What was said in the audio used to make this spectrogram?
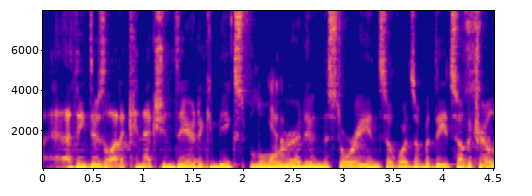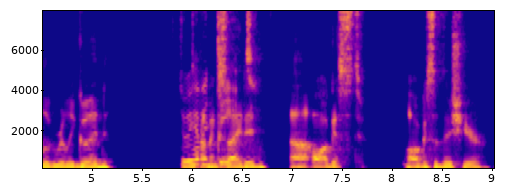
I think there's a lot of connections there that can be explored in the story and so forth. So, but the Ahsoka trailer looked really good. Do we have I'm a date? excited. Uh, August, August of this year.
